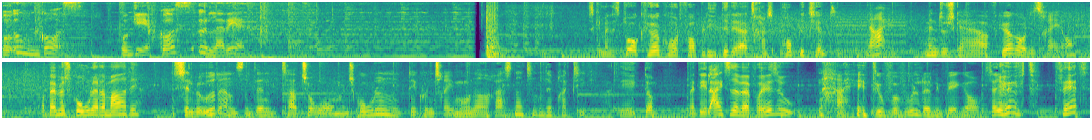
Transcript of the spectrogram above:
och umgås på Gekås Ullared. Skal man have stor kørekort for at blive det der transportbetjent? Nej, men du skal have haft kørekort i tre år. Og hvad med skole? Er der meget af det? Selve uddannelsen, den tager to år, men skolen, det er kun tre måneder, og resten af tiden, det er praktik. Det er ikke dumt. Men det er lang tid at være på SU. Nej, du får fuldt den i begge år. Seriøst? Fedt!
